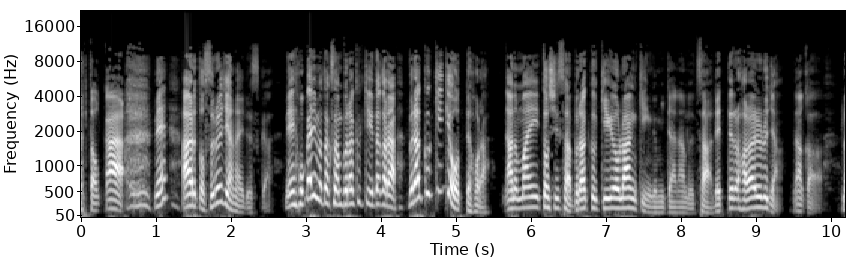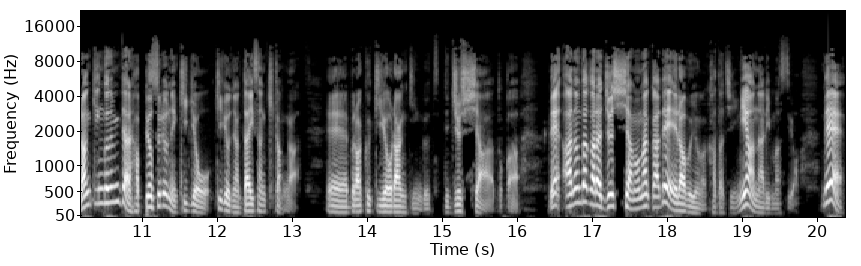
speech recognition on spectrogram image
とか、ね、あるとするじゃないですか。ね、他にもたくさんブラック企業、だから、ブラック企業ってほら、あの、毎年さ、ブラック企業ランキングみたいなのでさ、レッテル貼られるじゃん。なんか、ランキングでみたいな発表するよね、企業、企業じゃん、第三機関が。えー、ブラック企業ランキングつって10社とか。で、あの、だから10社の中で選ぶような形にはなりますよ。で、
